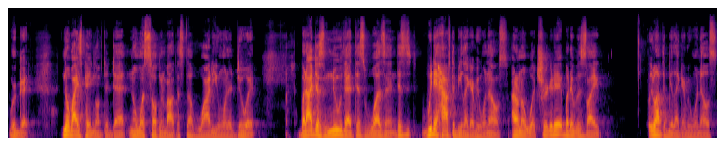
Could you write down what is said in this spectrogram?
we're good. Nobody's paying off their debt. No one's talking about this stuff. Why do you want to do it? But I just knew that this wasn't this. We didn't have to be like everyone else. I don't know what triggered it, but it was like we don't have to be like everyone else.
